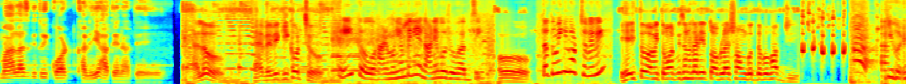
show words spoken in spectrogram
মাল আজকে তুই কট খালি হাতে নাতে। হ্যালো। হ্যাঁ বেবি কি করছ? এই তো হারমোনিয়ামটা নিয়ে গানে বসবো ভাবছি। ও। তা তুমি কি করছ বেবি? এই তো আমি তোমার পিছনে দাঁড়িয়ে তবলায় সঙ্গ দেবো ভাবছি। কি করে?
